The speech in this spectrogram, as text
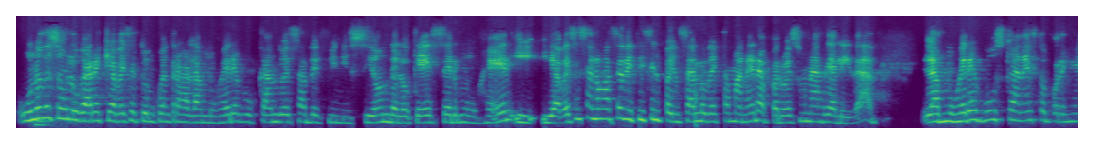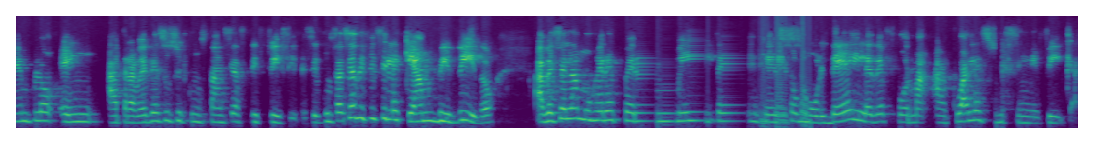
Uno de esos lugares que a veces tú encuentras a las mujeres buscando esa definición de lo que es ser mujer y, y a veces se nos hace difícil pensarlo de esta manera, pero es una realidad. Las mujeres buscan esto, por ejemplo, en, a través de sus circunstancias difíciles, circunstancias difíciles que han vivido a veces las mujeres permiten que eso moldee y le dé forma a cuál es su significa.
